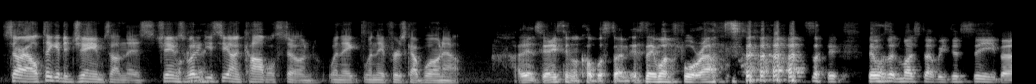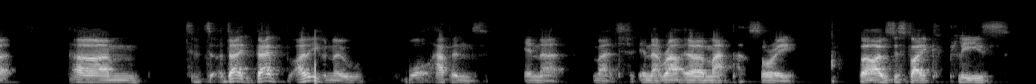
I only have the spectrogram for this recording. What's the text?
Sorry, I'll take it to James on this. James, okay. what did you see on Cobblestone when they when they first got blown out? I didn't see anything on Cobblestone. If they won four rounds, so there wasn't much that we did see. But um, that that I don't even know what happened in that match in that uh, map. Sorry, but I was just like, please,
